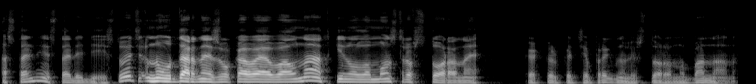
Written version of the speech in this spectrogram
Остальные стали действовать, но ударная звуковая волна откинула монстра в стороны, как только те прыгнули в сторону банана.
